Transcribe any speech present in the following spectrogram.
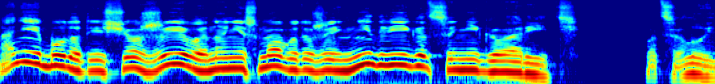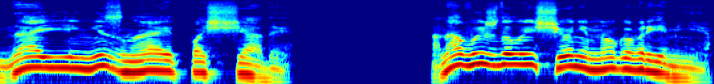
Они будут еще живы, но не смогут уже ни двигаться, ни говорить. Поцелуй Найи не знает пощады. Она выждала еще немного времени.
